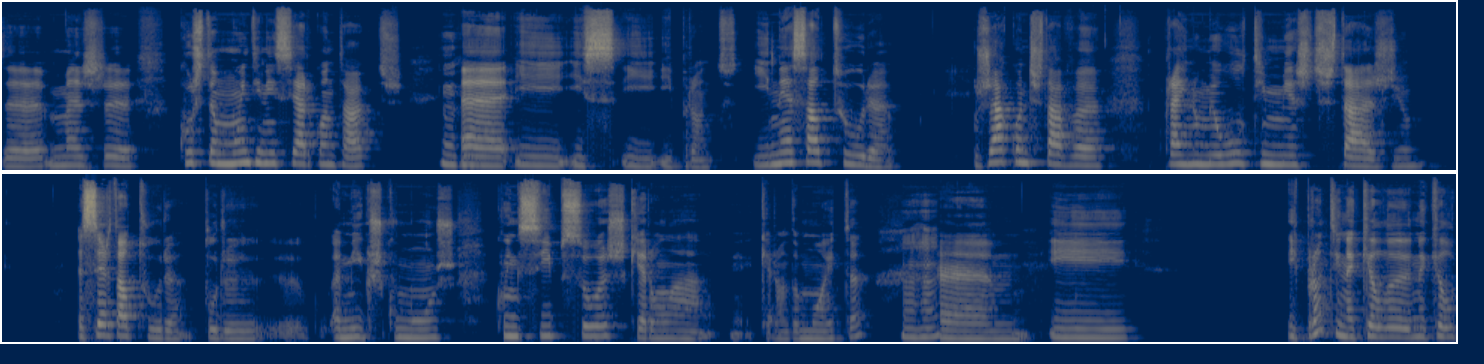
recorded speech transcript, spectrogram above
uh, mas uh, custa muito iniciar contactos. Uhum. E, e, e, pronto. E nessa altura, já quando estava para ir no meu último mês de estágio, a certa altura, por amigos comuns, conheci pessoas que eram lá, que eram da Moita. Uhum. Um, e e pronto, e naquele, naquele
